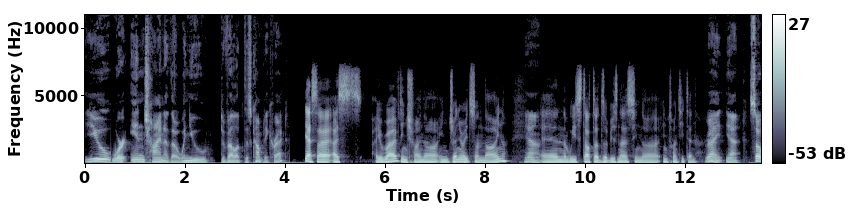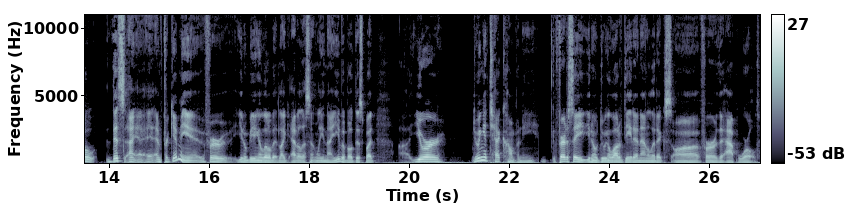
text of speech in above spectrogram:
You were in China though when you developed this company, correct? Yes, I, I, I arrived in China in January 2009. Yeah. And we started the business in uh, in 2010. Right. Yeah. So this I, and forgive me for you know being a little bit like adolescently naive about this, but uh, you're doing a tech company. Fair to say, you know, doing a lot of data and analytics uh, for the app world,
